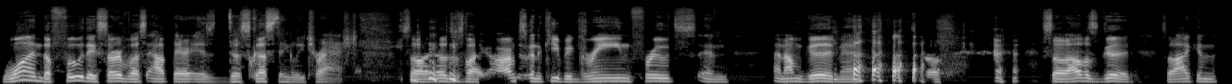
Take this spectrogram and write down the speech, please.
"One, the food they serve us out there is disgustingly trash." So it was just like, I'm just gonna keep it green fruits and and I'm good, man. so I was good. So I can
